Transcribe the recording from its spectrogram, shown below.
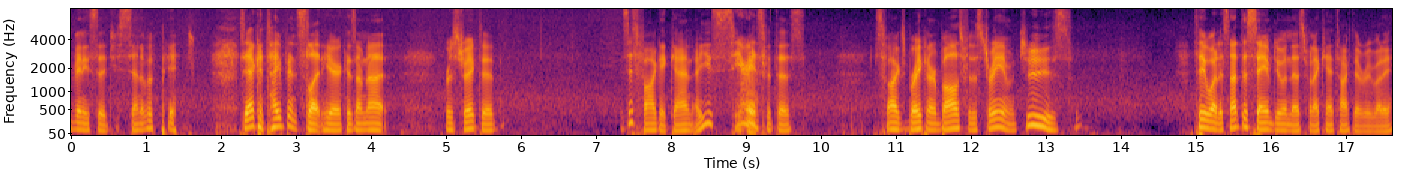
Vinny said, you son of a bitch. See, I can type in slut here because I'm not restricted. Is this fog again? Are you serious with this? This fog's breaking our balls for the stream. Jeez. Tell you what, it's not the same doing this when I can't talk to everybody.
